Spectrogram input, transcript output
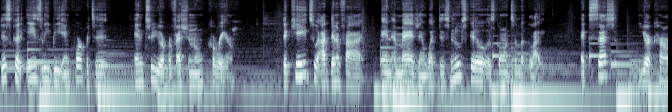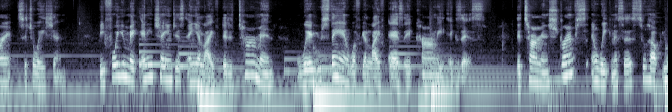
this could easily be incorporated into your professional career. The key to identify and imagine what this new skill is going to look like. Assess your current situation. Before you make any changes in your life to determine where you stand with your life as it currently exists. Determine strengths and weaknesses to help you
